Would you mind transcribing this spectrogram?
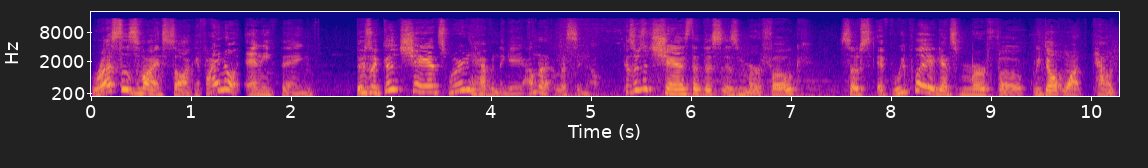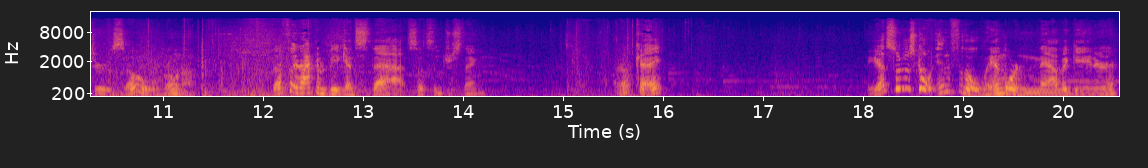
Restless Vine Stalk. If I know anything, there's a good chance... We already have a negate. I'm going to I'm gonna say no. Because there's a chance that this is Merfolk. So if we play against Merfolk, we don't want counters. Oh, Rona. Definitely not going to be against that, so that's interesting. Okay. I guess we'll just go in for the Landlore Navigator.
